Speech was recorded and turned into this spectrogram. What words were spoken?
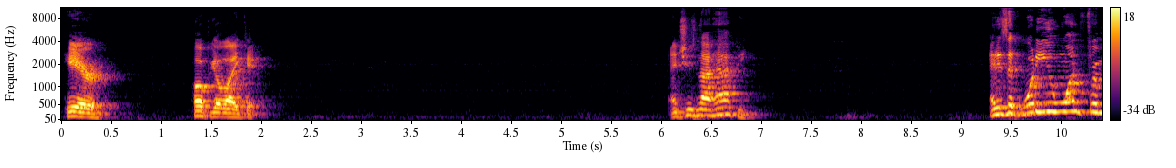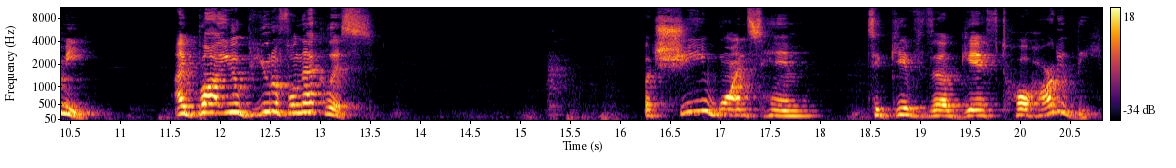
here, hope you like it. And she's not happy. And he's like, What do you want from me? I bought you a beautiful necklace. But she wants him to give the gift wholeheartedly.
